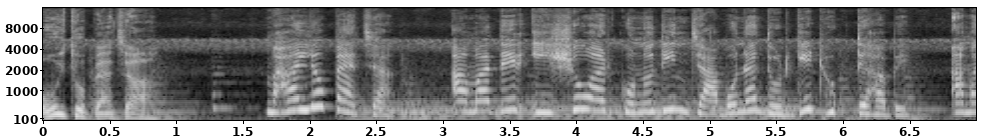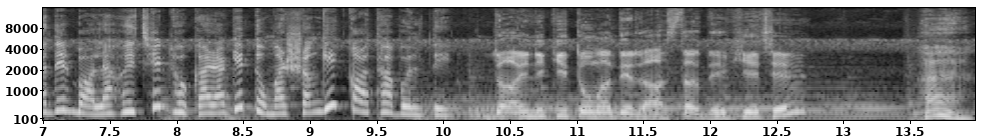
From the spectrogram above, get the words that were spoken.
ওই তো প্যাঁচা। ভালো প্যাঁচা আমাদের ইস্যু আর কোনোদিন যাব না দুর্গে ঢুকতে হবে। আমাদের বলা হয়েছে ঢোকার আগে তোমার সঙ্গে কথা বলতে। ডাইনি কি তোমাদের রাস্তা দেখিয়েছে? হ্যাঁ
